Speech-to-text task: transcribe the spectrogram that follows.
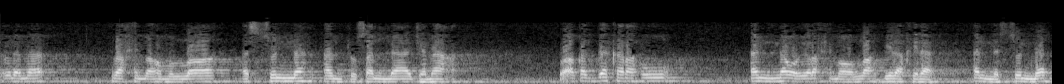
العلماء رحمهم الله السنة أن تصلى جماعة. وقد ذكره النووي رحمه الله بلا خلاف أن السنة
